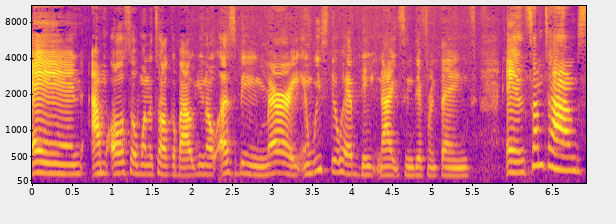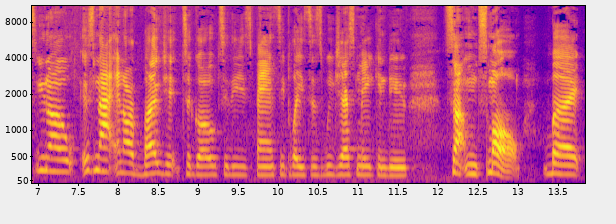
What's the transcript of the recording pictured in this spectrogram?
And I'm also want to talk about, you know, us being married and we still have date nights and different things. And sometimes, you know, it's not in our budget to go to these fancy places. We just make and do something small. But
